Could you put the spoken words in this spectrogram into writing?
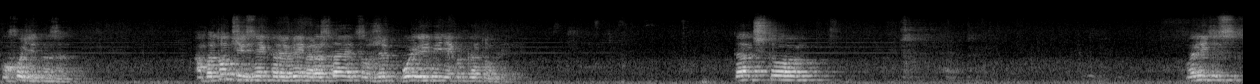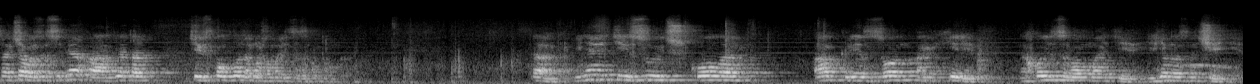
уходит назад а потом через некоторое время рождается уже более-менее подготовленные. Так что молитесь сначала за себя, а где-то через полгода можно молиться за потомка. Так, меня интересует школа Акрезон Архиев. Находится в Алмате. Ее назначение.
